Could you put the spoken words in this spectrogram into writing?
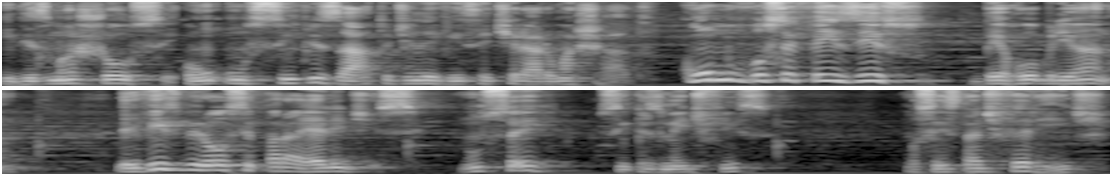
e desmanchou-se com um simples ato de Levins retirar o machado. Como você fez isso? berrou Brianna. Levins virou-se para ela e disse: Não sei, simplesmente fiz. Você está diferente,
